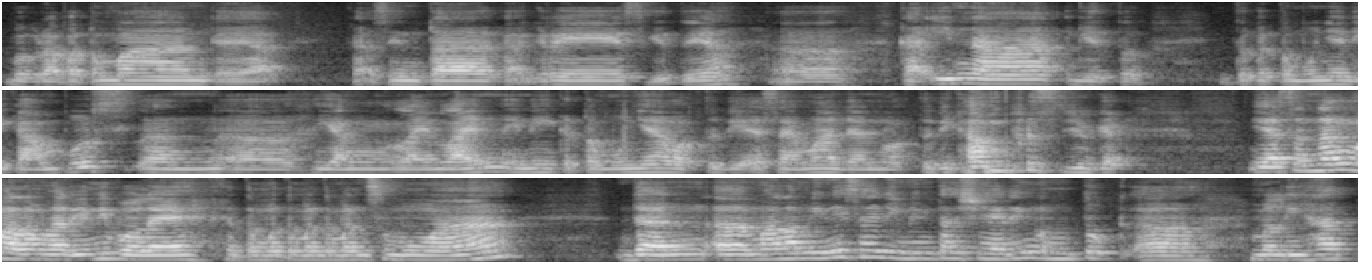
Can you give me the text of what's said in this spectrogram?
Beberapa teman kayak Kak Sinta, Kak Grace gitu ya, uh, Kak Ina gitu. Itu ketemunya di kampus dan uh, yang lain-lain ini ketemunya waktu di SMA dan waktu di kampus juga. Ya senang malam hari ini boleh ketemu teman-teman semua. Dan uh, malam ini saya diminta sharing untuk uh, melihat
